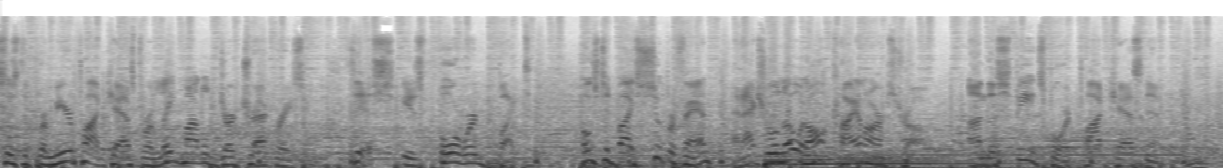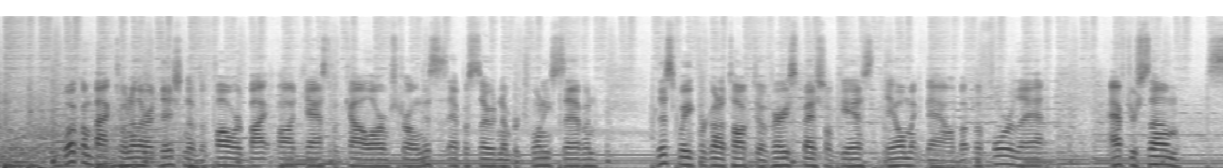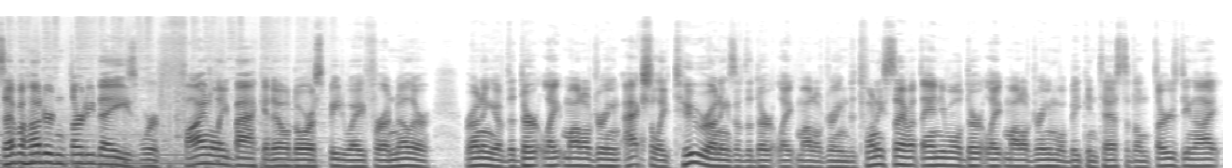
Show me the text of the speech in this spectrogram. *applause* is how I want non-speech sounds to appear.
This is the premier podcast for late model dirt track racing. This is Forward Bite, hosted by superfan and actual know it all Kyle Armstrong on the Speed Sport Podcast Network. Welcome back to another edition of the Forward Bite Podcast with Kyle Armstrong. This is episode number 27. This week we're going to talk to a very special guest, Dale McDowell. But before that, after some 730 days, we're finally back at Eldora Speedway for another running of the Dirt Late Model Dream. Actually, two runnings of the Dirt Late Model Dream. The 27th annual Dirt Late Model Dream will be contested on Thursday night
